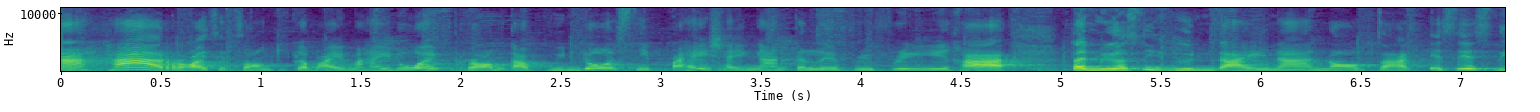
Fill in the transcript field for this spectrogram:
นะ 512 g b มาให้ด้วย พร้อมกับ Windows 10 ไปให้ใช้งานกันเลยฟรีๆ ค่ะ แต่เนื้อสิ่งอื่นใดนะ นอกจาก SSD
